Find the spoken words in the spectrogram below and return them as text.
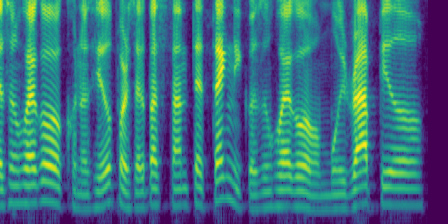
es un juego conocido por ser bastante técnico, es un juego muy rápido,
